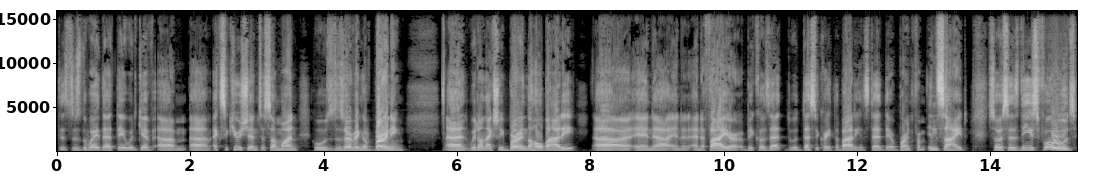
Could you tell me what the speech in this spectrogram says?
This is the way that they would give um, uh, execution to someone who's deserving of burning. And we don't actually burn the whole body uh, in, uh, in, a, in a fire because that would desecrate the body. Instead, they're burnt from inside. So it says these foods,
